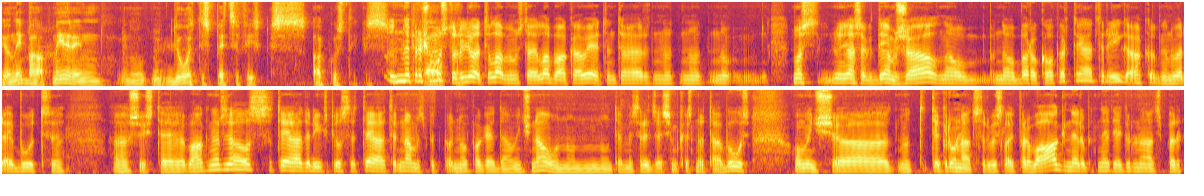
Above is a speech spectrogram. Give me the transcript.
pilnībā apmierina nu, ļoti specifisks akustikas. Nepriekš mums tur ļoti labi, mums tā ir labākā vieta, un tā ir, nu, nu, nu, nu, jāsaka, diemžēl nav, nav baroka opera teātris Rīgā, kaut gan varēja būt. Uh, šis Wagner zāles teātris, Rīgas pilsētas teātris nams, bet nu, pagaidām viņš nav. Un, un, un mēs redzēsim, kas no tā būs. Un viņš nu, tiek runāts tur visu laiku par Wagneru, bet netiek runāts par,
